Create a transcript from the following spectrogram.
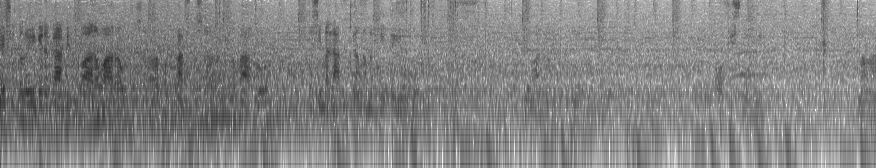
Guys, ito lang yung ginagamit ko araw-araw sa pagpasok sa trabaho. Kasi malapit lang naman dito yung yung ano, yung office namin. Mga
